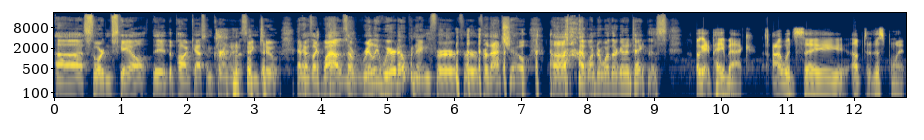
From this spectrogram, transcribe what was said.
Uh, Sword and Scale, the, the podcast I'm currently listening to. And I was like, wow, this is a really weird opening for, for, for that show. Uh, I wonder where they're going to take this. Okay, payback. I would say up to this point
